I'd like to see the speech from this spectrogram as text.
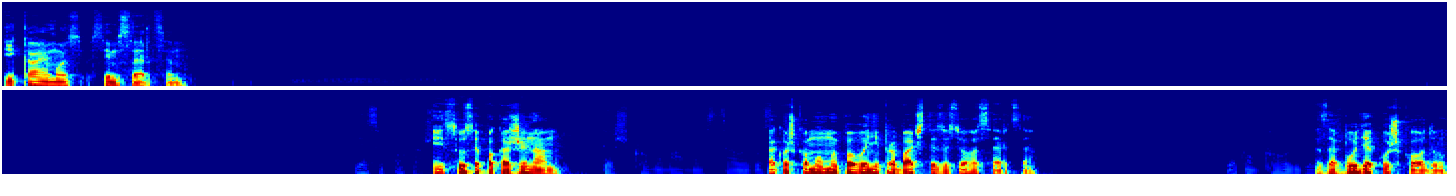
і каємось всім серцем. Ісусе, покажи нам також, кому ми повинні пробачити з усього серця за будь-яку шкоду,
